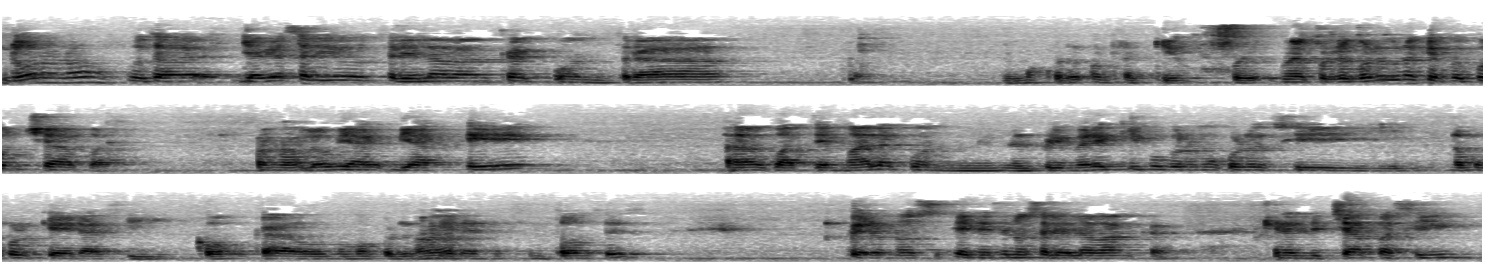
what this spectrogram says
No, no, no. O sea, ya había salido, salí la banca contra. No me acuerdo contra quién fue. Me recuerdo una que fue con Chiapas. Luego viajé a Guatemala con el primer equipo, pero no me acuerdo si. No me acuerdo qué era, si Conca o no me acuerdo qué era en ese entonces. Pero no, en ese no salió la banca. En el de Chiapas sí.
